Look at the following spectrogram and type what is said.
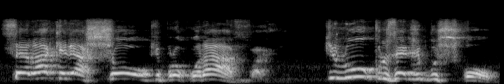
Será que ele achou o que procurava? Que lucros ele buscou?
